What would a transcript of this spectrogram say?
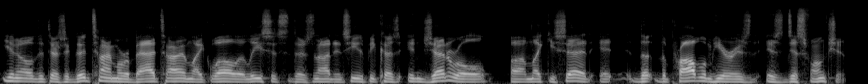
you know, that there's a good time or a bad time. Like, well, at least it's there's not in season because in general, um, like you said, it, the the problem here is is dysfunction.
